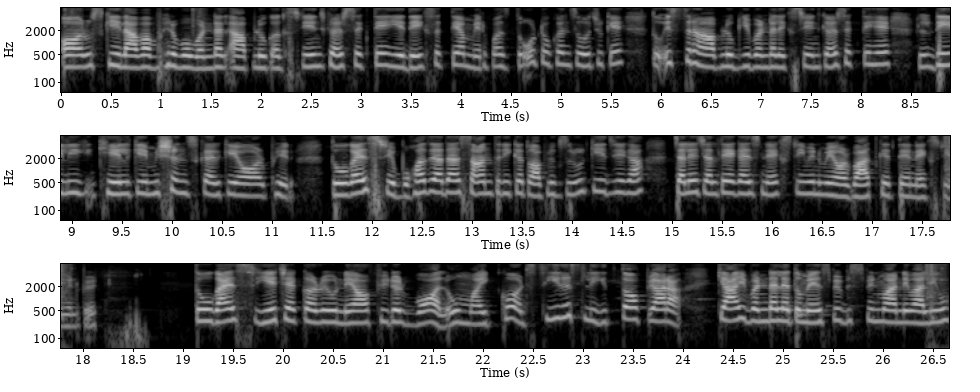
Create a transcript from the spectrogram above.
और उसके अलावा फिर वो बंडल आप लोग एक्सचेंज कर सकते हैं। ये देख सकते हैं मेरे पास दो टोकन्स हो चुके हैं तो इस तरह आप लोग ये बंडल एक्सचेंज कर सकते हैं डेली खेल के मिशंस करके और फिर। तो गैस ये बहुत ज़्यादा आसान तरीका तो आप लोग ज़रूर कीजिएगा। चले, चलते हैं गैस नेक्स्ट इवेंट में और बात करते हैं नेक्स्ट इवेंट पर तो गाइस ये चेक कर रही हूँ, नया फीडर वॉल ओ माय गॉड सीरियसली इतना प्यारा. क्या ही बंडल है तो मैं इस पर भी स्पिन मारने वाली हूँ.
